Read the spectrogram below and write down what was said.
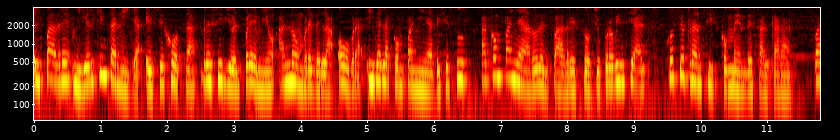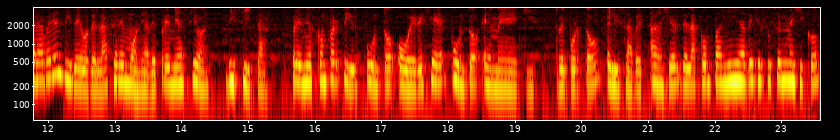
El padre Miguel Quintanilla SJ recibió el premio a nombre de la obra y de la Compañía de Jesús, acompañado del padre socio provincial José Francisco Méndez Alcaraz. Para ver el video de la ceremonia de premiación, visita premioscompartir.org.mx, reportó Elizabeth Ángel de la Compañía de Jesús en México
